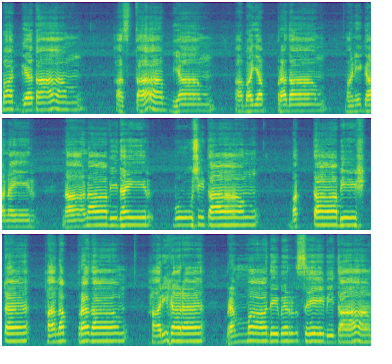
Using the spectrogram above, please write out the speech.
भाग्यतां हस्ताभ्याम् अभयप्रदां मणिगणैर्नानाविधैर्भूषितां भक्ताभीष्टफलप्रदां हरिहर ब्रह्मादिभिर्सेवितां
